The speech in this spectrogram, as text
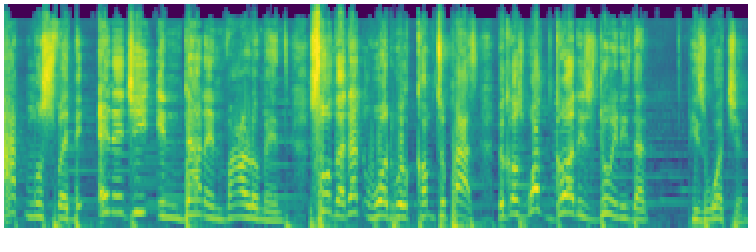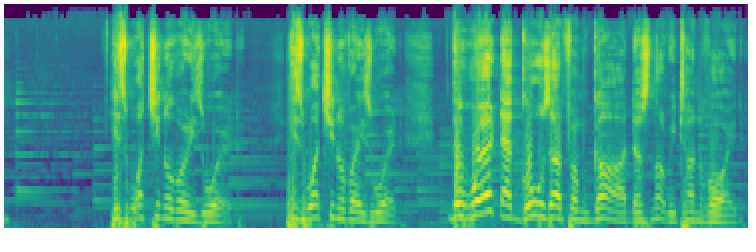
atmosphere, the energy in that environment, so that that word will come to pass. Because what God is doing is that He's watching, He's watching over His word. He's watching over His word. The word that goes out from God does not return void.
